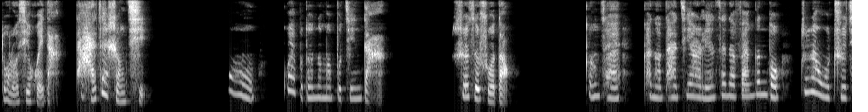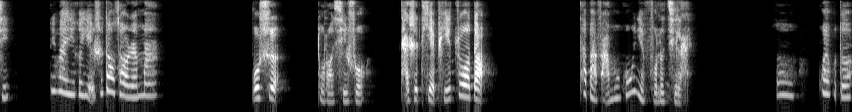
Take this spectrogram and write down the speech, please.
多罗西回答。他还在生气。哦，怪不得那么不经打，狮子说道。刚才看到他接二连三的翻跟头，真让我吃惊。另外一个也是稻草人吗？不是，多罗西说，他是铁皮做的。他把伐木工也扶了起来。哦，怪不得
